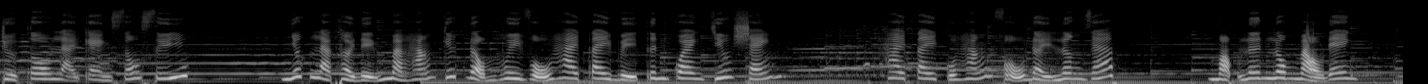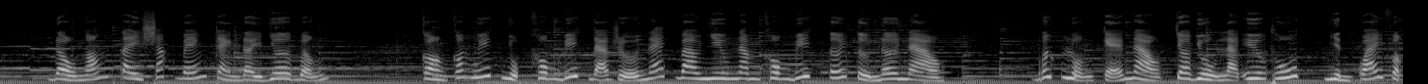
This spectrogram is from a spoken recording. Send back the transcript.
Trừ tô lại càng xấu xí. Nhất là thời điểm mà hắn kích động huy vũ hai tay bị tinh quang chiếu sáng. Hai tay của hắn phủ đầy lân giáp, Mọc lên lông màu đen. Đầu ngón tay sắc bén tràn đầy dơ bẩn. Còn có huyết nhục không biết đã rửa nát bao nhiêu năm không biết tới từ nơi nào. Bất luận kẻ nào, cho dù là yêu thú, Nhìn quái vật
